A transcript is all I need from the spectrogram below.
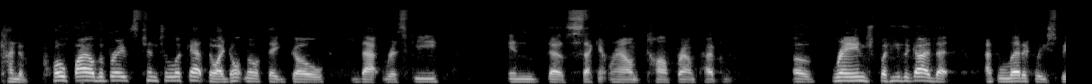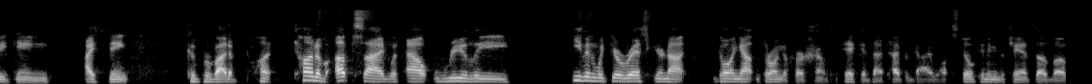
kind of profile the Braves tend to look at, though I don't know if they go that risky in the second round, comp round type of range. But he's a guy that, athletically speaking, I think could provide a ton of upside without really, even with your risk, you're not going out and throwing a first round pick at that type of guy while still getting the chance of a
